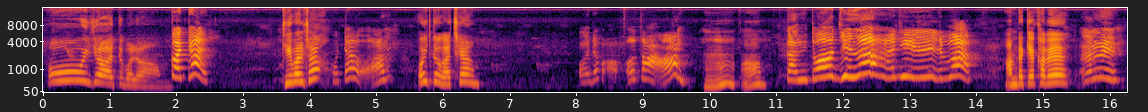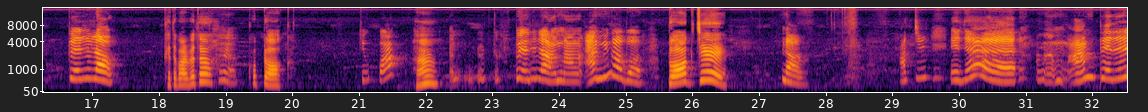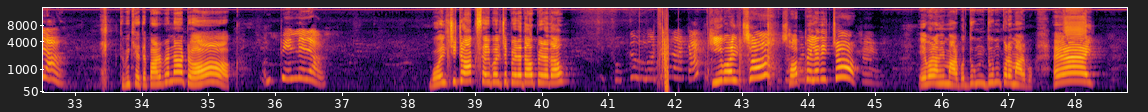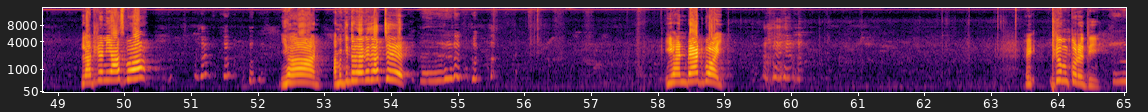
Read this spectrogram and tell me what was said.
ওই যে এত বলো আম। কটা? কি বলছো? ওই তো গাছে আম। হুম আম। আমটা কে খাবে? খেতে পারবে তো? হ্যাঁ। খুব টক। হ্যাঁ। টক যে। না। আচ্ছা এই যে আম পেলে দাও তুমি খেতে পারবে না টক। বলছি টক, সেই বলছে পেরে দাও পেরে দাও। কি বলছো? সব ফেলে দিচ্ছ? এবার আমি মারবো, দুম দুম করে মারবো। এই, লাঠিটা নিয়ে আসব? ইহান, আমি কিন্তু রেগে যাচ্ছে। Ihan bad boy. দুম করে দি। দে দে আজে আজে আজে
